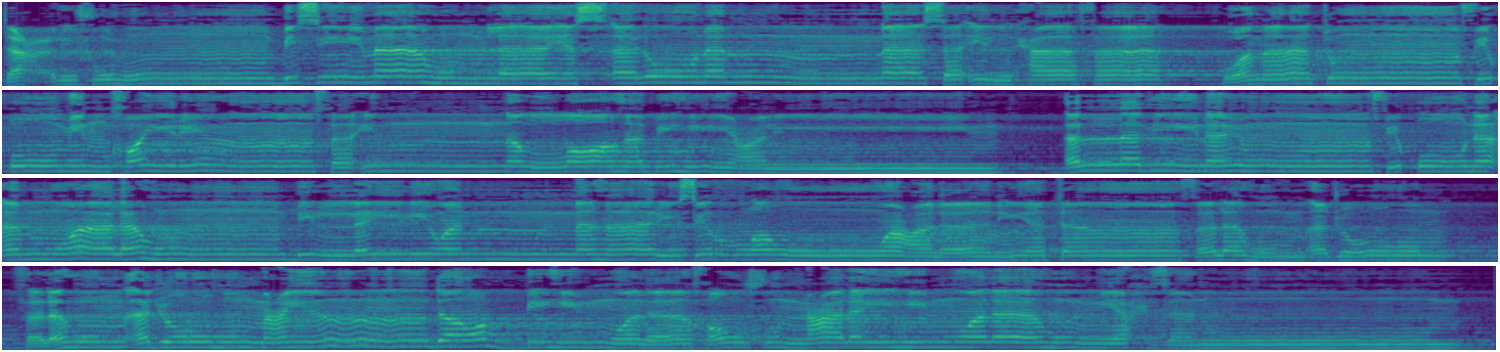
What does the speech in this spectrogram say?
تعرفهم بسيماهم لا يسألون الناس إلحافا وما تنفقوا من خير فإن الله به عليم الذين ينفقون أموالهم بالليل والنهار سرا وعلانية فلهم أجرهم فلهم أجرهم عند ربهم ولا خوف عليهم ولا هم يحزنون.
